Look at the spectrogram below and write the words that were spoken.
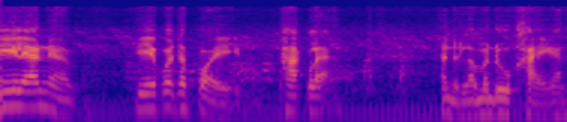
นี้แล้วเนี่ยพี่เอฟก็จะปล่อยพักแล้วเดี๋ยวเรามาดูไข่กัน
